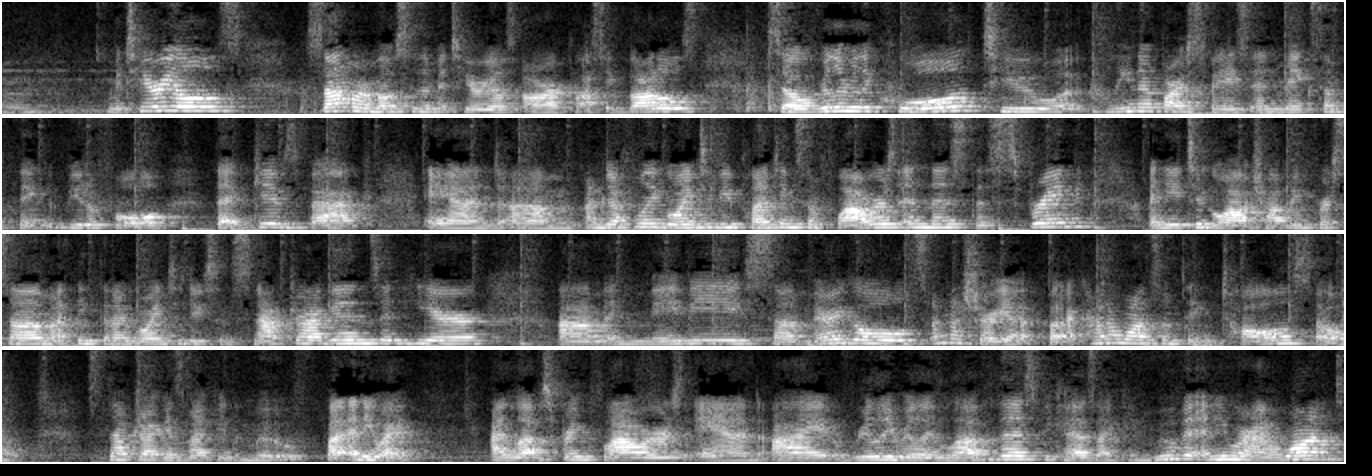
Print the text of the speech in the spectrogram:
materials. Some or most of the materials are plastic bottles. So really, really cool to clean up our space and make something beautiful that gives back. And um, I'm definitely going to be planting some flowers in this this spring. I need to go out shopping for some. I think that I'm going to do some snapdragons in here um, and maybe some marigolds. I'm not sure yet, but I kind of want something tall, so snapdragons might be the move. But anyway, I love spring flowers and I really, really love this because I can move it anywhere I want,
